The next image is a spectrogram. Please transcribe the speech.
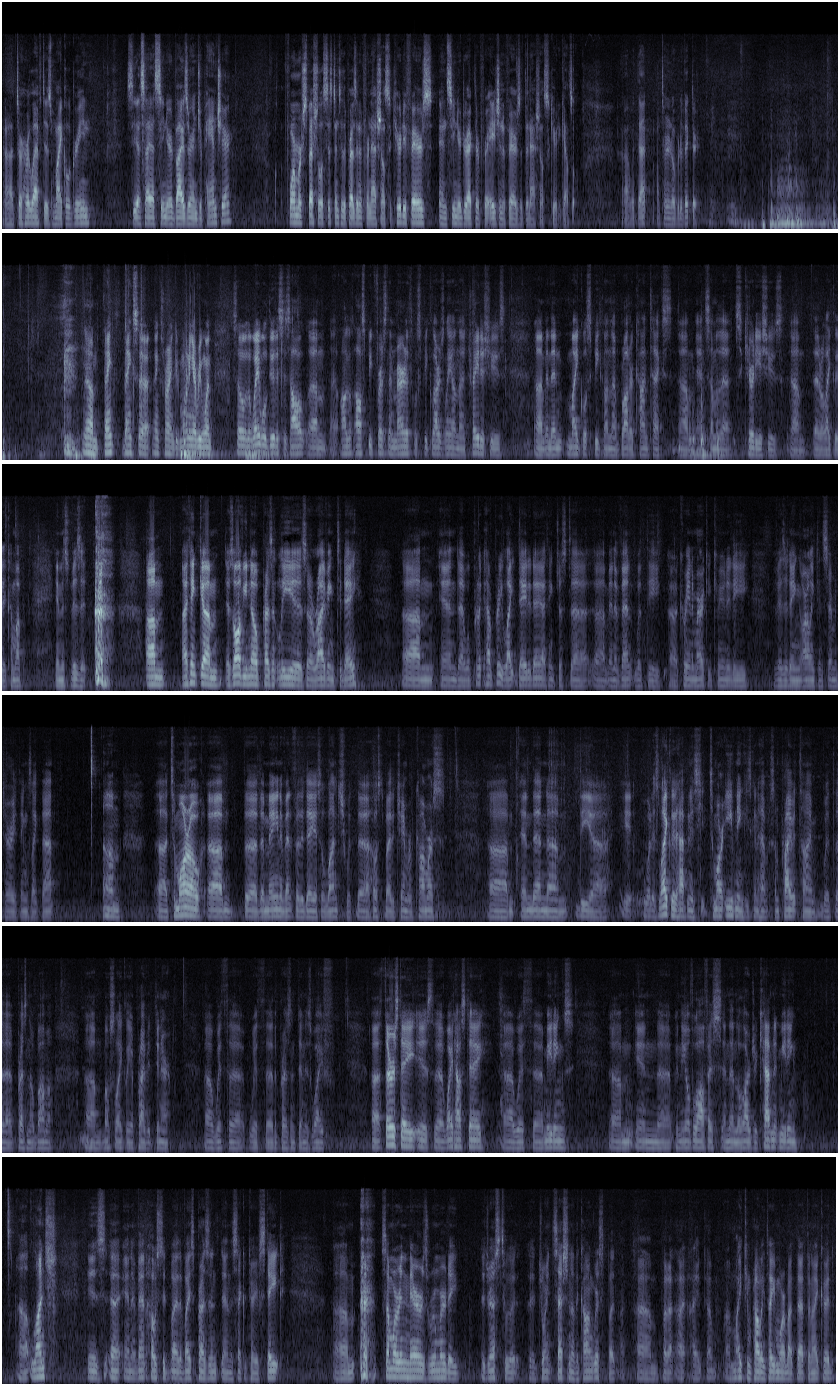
Uh, To her left is Michael Green, CSIS Senior Advisor and Japan Chair, former Special Assistant to the President for National Security Affairs, and Senior Director for Asian Affairs at the National Security Council. Uh, With that, I'll turn it over to Victor. Um, Thanks, thanks, uh, thanks, Ryan. Good morning, everyone. So the way we'll do this is I'll, um, I'll, I'll speak first, then Meredith will speak largely on the trade issues, um, and then Mike will speak on the broader context um, and some of the security issues um, that are likely to come up in this visit. Um, I think, um, as all of you know, President Lee is arriving today. Um, And uh, we'll pretty- have a pretty light day today, I think just uh, an event with the uh, Korean American community, visiting Arlington Cemetery, things like that. Uh, Tomorrow, the the main event for the day is a lunch with, uh, hosted by the Chamber of Commerce. Um, And then um, the, uh, it- what is likely to happen is he- tomorrow evening, he's going to have some private time with uh, President Obama, um, most likely a private dinner uh, with, uh, with uh, the president and his wife. Uh, Thursday is the White House Day uh, with uh, meetings um, in, the- in the Oval Office, and then the larger cabinet meeting. Uh, Lunch is uh, an event hosted by the Vice President and the Secretary of State. Um, Somewhere in there is rumored a address to a, a joint session of the Congress, but, um, but I, I, uh, Mike can probably tell you more about that than I could.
